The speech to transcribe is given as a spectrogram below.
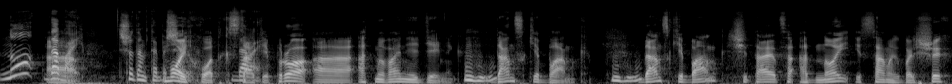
Ну, давай. А, Что там тебе Мой ход, кстати, Давай. про а, отмывание денег. Угу. Данский банк. Угу. Данский банк считается одной из самых больших,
